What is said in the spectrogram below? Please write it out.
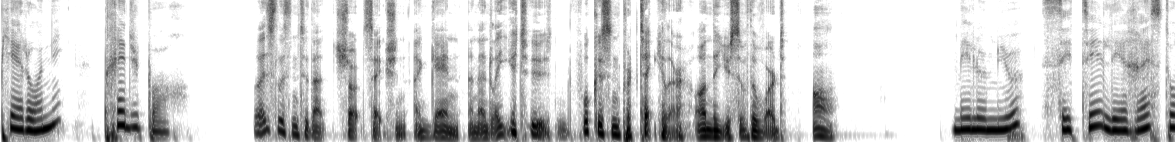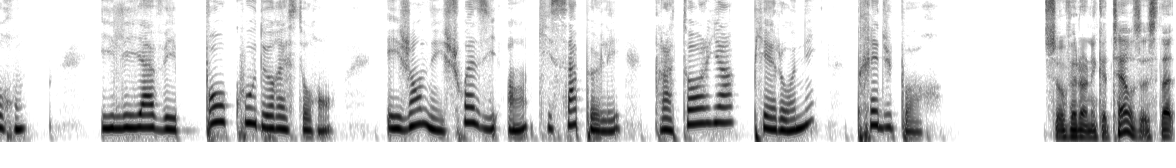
Pieroni près du port. Let's listen to that short section again, and I'd like you to focus in particular on the use of the word en. Mais le mieux, c'était les restaurants. Il y avait beaucoup de restaurants et j'en ai choisi un qui s'appelait Trattoria Pieroni près du port. So Veronica tells us that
